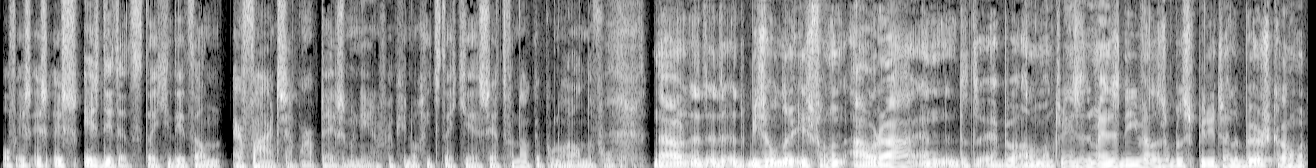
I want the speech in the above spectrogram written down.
Of is, is, is, is dit het, dat je dit dan ervaart, zeg maar, op deze manier? Of heb je nog iets dat je zegt van, nou, ik heb ook nog een ander voorbeeld? Nou, het, het, het bijzondere is van een aura, en dat hebben we allemaal, tenminste de mensen die wel eens op een spirituele beurs komen,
